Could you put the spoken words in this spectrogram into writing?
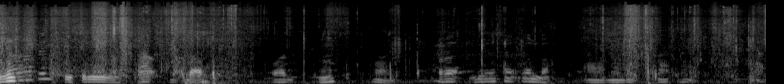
Natin. Ito nila. Ah, ba ba? Wag. Para di na sa kuan ba? Ah, no, Brad. Ah, ah,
